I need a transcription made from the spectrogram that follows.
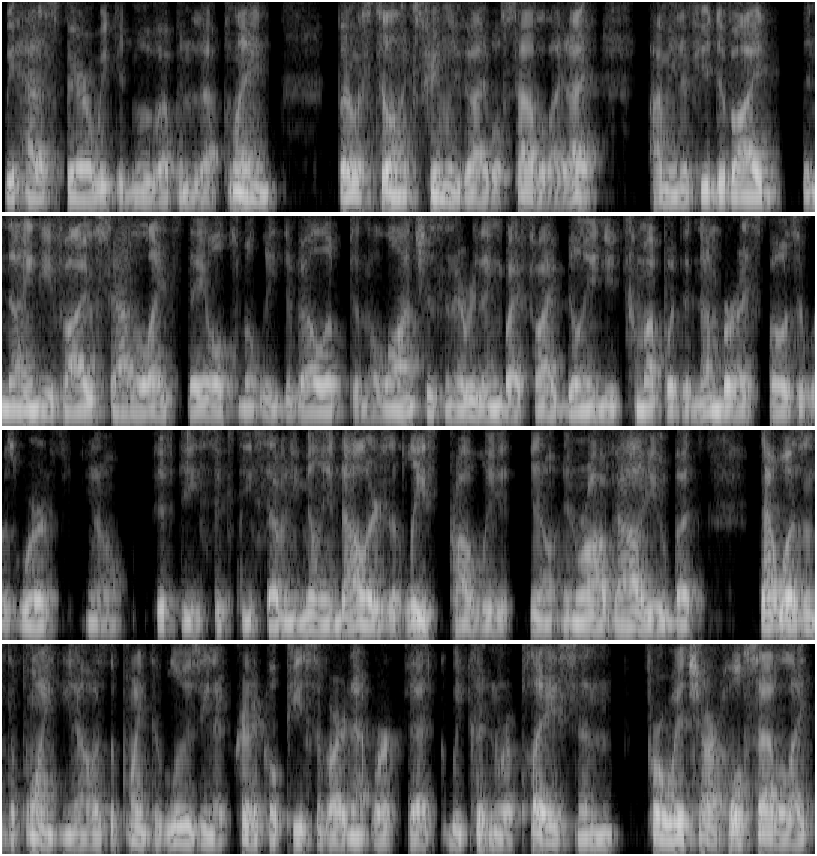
we had a spare we could move up into that plane but it was still an extremely valuable satellite. I i mean if you divide the 95 satellites they ultimately developed and the launches and everything by 5 billion you'd come up with a number i suppose it was worth you know 50 60 70 million dollars at least probably you know in raw value but that wasn't the point you know it was the point of losing a critical piece of our network that we couldn't replace and for which our whole satellite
